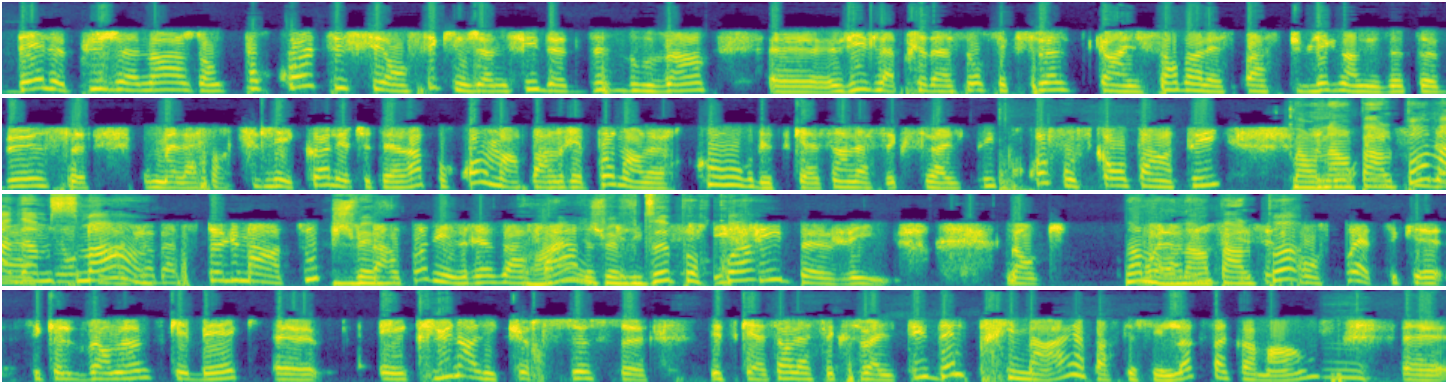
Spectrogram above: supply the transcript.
dès le plus jeune âge. Donc, pourquoi, tu sais, si on sait que les jeunes filles de 10-12 ans euh, vivent la prédation sexuelle quand elles sortent dans l'espace public, dans les autobus, à la sortie de l'école, etc., pourquoi on n'en parlerait pas dans leur cours d'éducation à la sexualité? Pourquoi faut se contenter? Mais on n'en parle pas, Madame Simard. Absolument tout. je ne parle pas des vraies affaires. je vais vous dire pourquoi. Les filles peuvent vivre. Donc, non, mais on n'en parle pas. C'est que, c'est que le gouvernement du Québec euh, inclut dans les cursus euh, d'éducation à la sexualité dès le primaire, parce que c'est là que ça commence, mm. euh,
